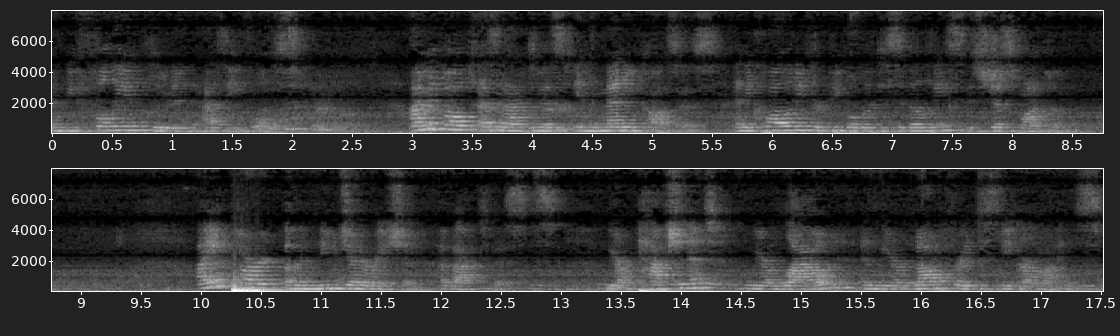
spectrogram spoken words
and be fully included as equals. I'm involved as an activist in many causes, and equality for people with disabilities is just one of them. I am part of a new generation of activists. We are passionate, we are loud, and we are not afraid to speak our minds.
